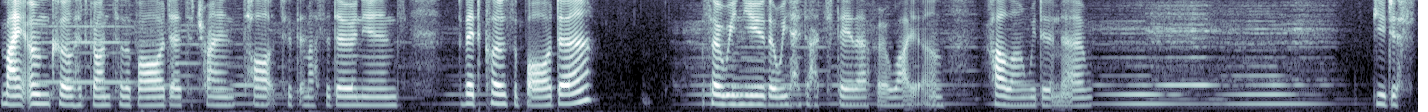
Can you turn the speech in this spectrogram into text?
My uncle had gone to the border to try and talk to the Macedonians, but they'd closed the border, so we knew that we had had to stay there for a while. How long we didn't know. You just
